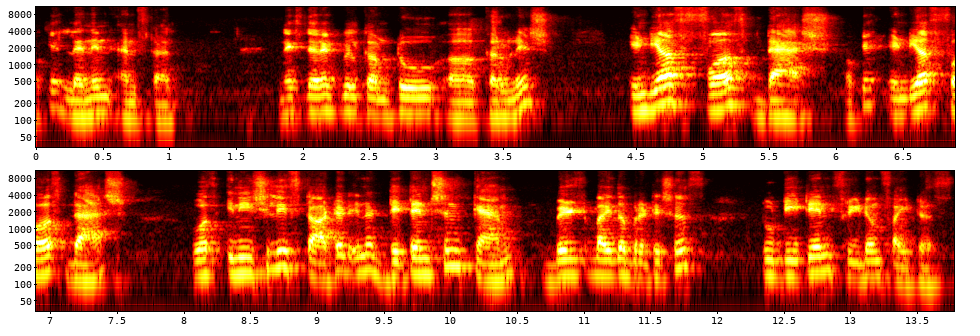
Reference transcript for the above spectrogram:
Okay. Lenin and Stalin. Next direct will come to uh, Karunesh. India's first dash. Okay. India's first dash was initially started in a detention camp built by the Britishers to detain freedom fighters.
